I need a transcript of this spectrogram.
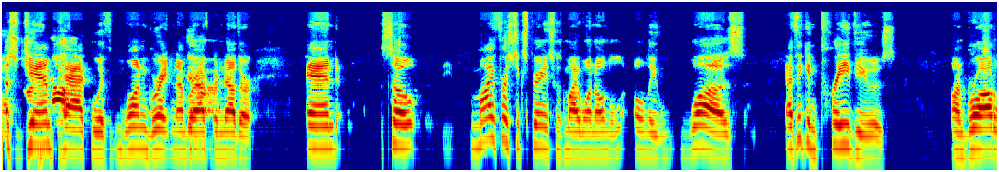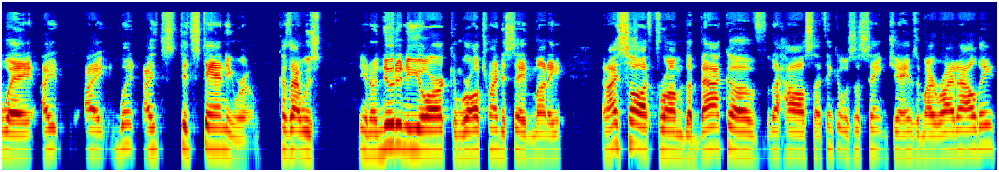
just jam packed with one great number Yeah. after another and so my first experience with my one only, only was i think in previews on broadway i i went i did standing room because i was you know new to new york and we're all trying to save money and i saw it from the back of the house i think it was the st james am i right alde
